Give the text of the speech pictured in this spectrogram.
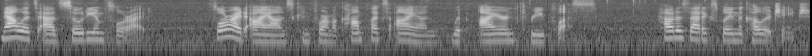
Now let's add sodium fluoride. Fluoride ions can form a complex ion with iron 3 plus. How does that explain the color change?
